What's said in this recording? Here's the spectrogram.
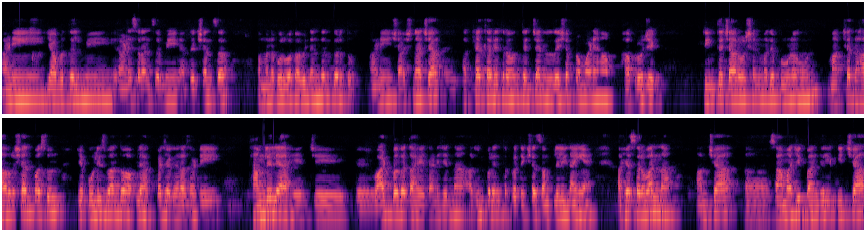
आणि याबद्दल मी राणे सरांचं मी अध्यक्षांचं मनपूर्वक अभिनंदन करतो. आणि शासनाच्या अख्यातारीत राहून त्यांच्या निर्देशाप्रमाणे हा हा प्रोजेक्ट तीन ते चार वर्षांमध्ये पूर्ण होऊन मागच्या दहा वर्षांपासून जे पोलीस बांधव आपल्या हक्काच्या घरासाठी थांबलेले आहेत जे वाट बघत आहेत आणि ज्यांना अजूनपर्यंत प्रतीक्षा संपलेली नाही आहे अशा सर्वांना आमच्या सामाजिक बांधिलकीच्या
